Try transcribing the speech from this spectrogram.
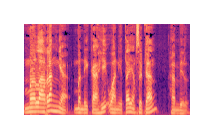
melarangnya menikahi wanita yang sedang hamil.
